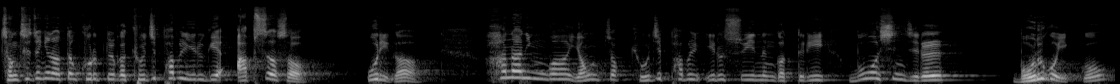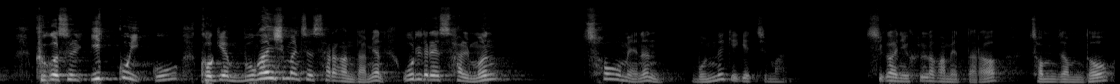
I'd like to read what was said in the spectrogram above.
정치적인 어떤 그룹들과 교집합을 이루기에 앞서서 우리가 하나님과 영적 교집합을 이룰 수 있는 것들이 무엇인지를 모르고 있고 그것을 잊고 있고 거기에 무관심한 채 살아간다면 우리들의 삶은 처음에는 못 느끼겠지만 시간이 흘러감에 따라 점점 더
